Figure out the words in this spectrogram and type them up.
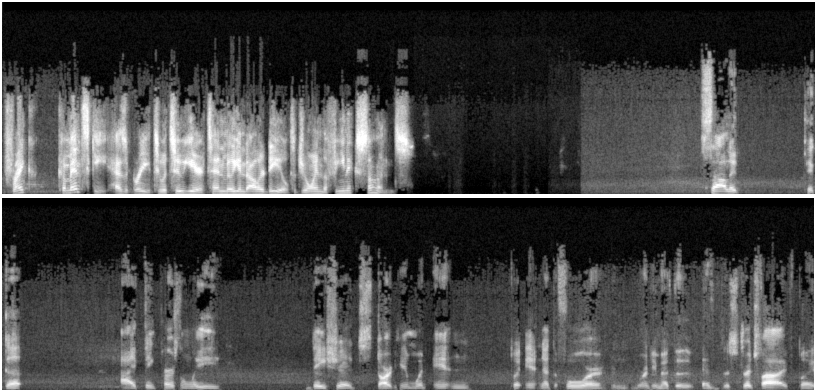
Frank Kaminsky has agreed to a two-year, ten million dollar deal to join the Phoenix Suns. Solid pickup. I think personally they should start him with Ayton, put Ayton at the four, and run him at the as the stretch five. But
